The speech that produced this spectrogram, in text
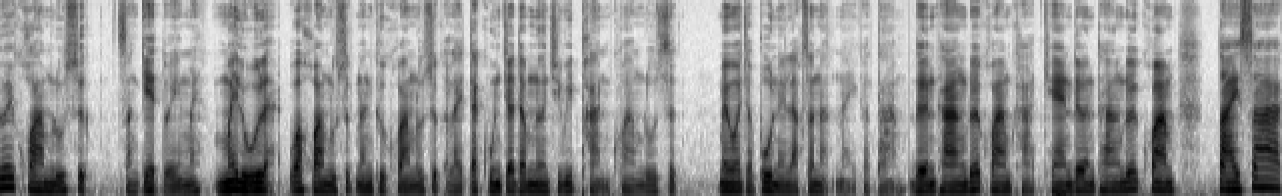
ด้วยความรู้สึก สังเกตตัวเองไหมไม่รู้แหละว่าความรู้สึกนั้นคือความรู้สึกอะไร แต่คุณจะดำเนินชีวิตผ่านความรู้สึก ไม่ว่าจะพูดในลักษณะไหนก็ตาม เดินทางด้วยความขาดแคลนเดินทางด้วยความตายซาก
